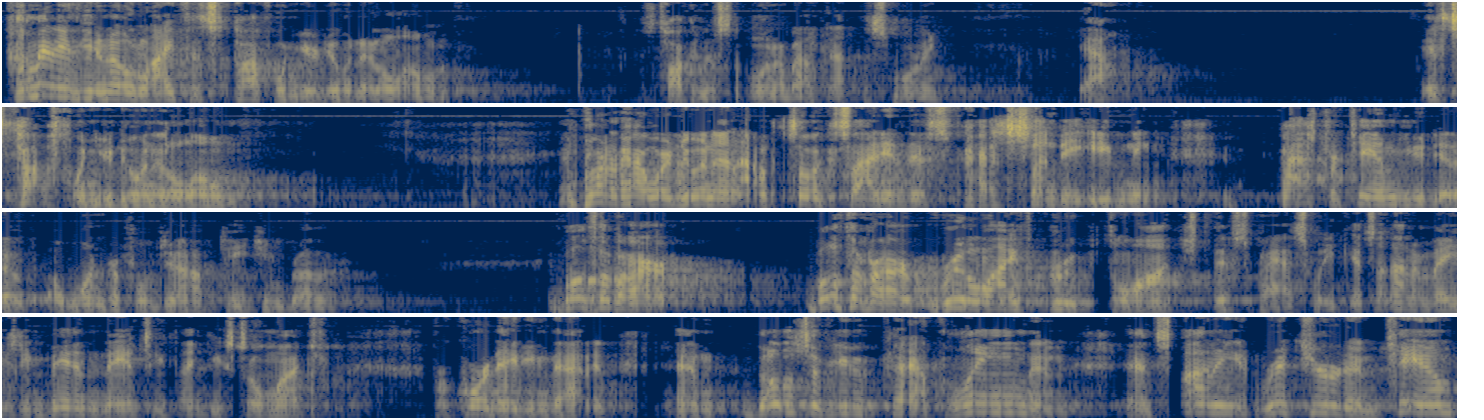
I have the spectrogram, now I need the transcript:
How many of you know life is tough when you're doing it alone? I was talking to someone about that this morning. Yeah. It's tough when you're doing it alone. And part of how we're doing it, I was so excited this past Sunday evening. Pastor Tim, you did a, a wonderful job teaching, brother. Both of our both of our real life groups launched this past week. Isn't that amazing? Ben, Nancy, thank you so much for coordinating that. And, and those of you, Kathleen and, and Sonny and Richard and Tim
